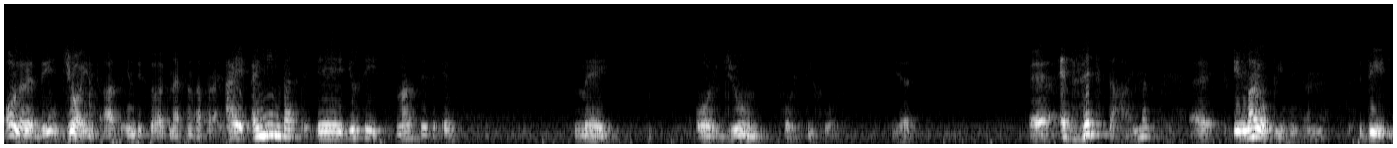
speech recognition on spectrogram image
already joined us in the Slovak National Uprising. I, I mean, but uh, you see, months as May or June 44. Yes. Uh, at that time, uh, in my opinion, the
